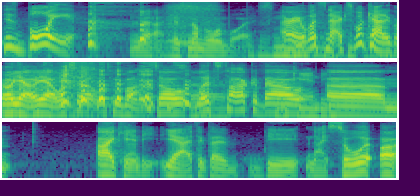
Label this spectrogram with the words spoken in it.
His boy. yeah, his number one boy. All right, what's next? What category? Oh yeah, yeah. Let's uh, let's move on. So let's talk about candy. um, eye candy. Yeah, I think that'd be nice. So uh,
